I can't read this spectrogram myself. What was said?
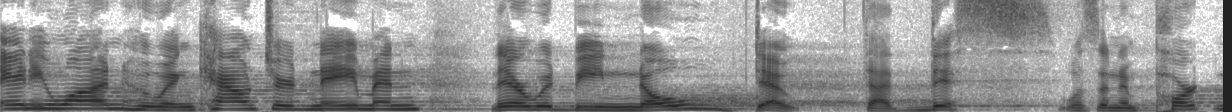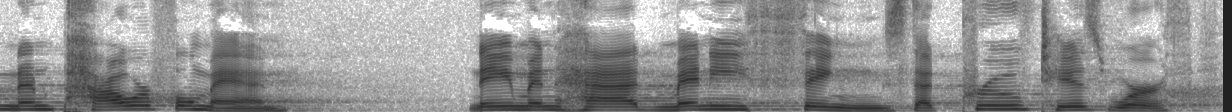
anyone who encountered Naaman, there would be no doubt that this was an important and powerful man. Naaman had many things that proved his worth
